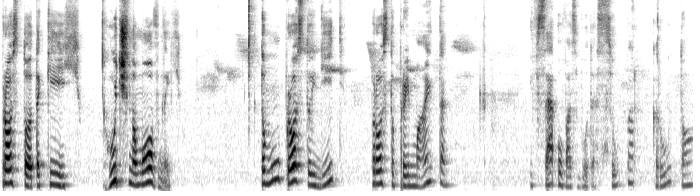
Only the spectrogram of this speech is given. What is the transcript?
Просто такий гучномовний. Тому просто йдіть, просто приймайте, і все у вас буде супер круто.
